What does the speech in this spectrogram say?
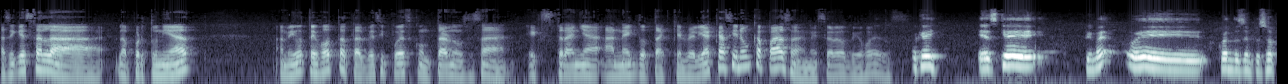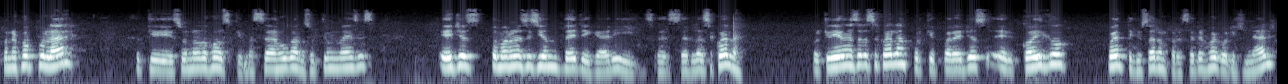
así que esta es la, la oportunidad. Amigo TJ, tal vez si puedes contarnos esa extraña anécdota que en realidad casi nunca pasa en la historia de los videojuegos. Ok, es que primero, eh, cuando se empezó a poner popular, porque es uno de los juegos que más se ha jugado en los últimos meses, ellos tomaron la decisión de llegar y hacer la secuela. ¿Por qué a hacer la secuela? Porque para ellos el código fuente que usaron para hacer el juego original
